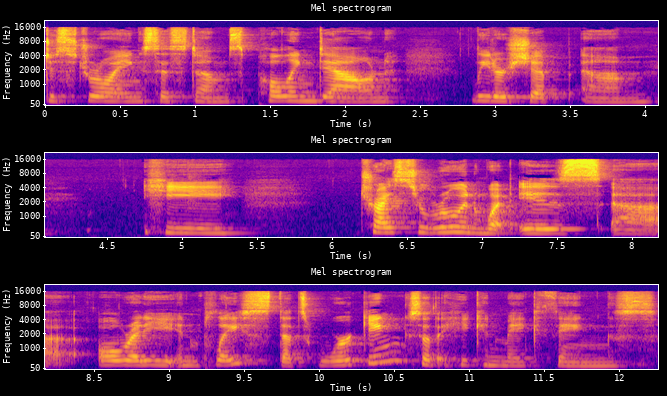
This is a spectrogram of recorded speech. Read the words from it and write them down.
destroying systems, pulling down leadership. Um, he tries to ruin what is uh, already in place that's working so that he can make things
